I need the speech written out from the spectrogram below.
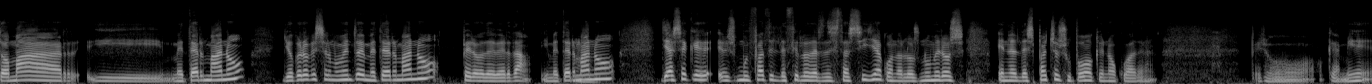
tomar y meter mano, yo creo que es el momento de meter mano, pero de verdad. Y meter mano, ya sé que es muy fácil decirlo desde esta silla cuando los números en el despacho supongo que no cuadran. Pero que a mí,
